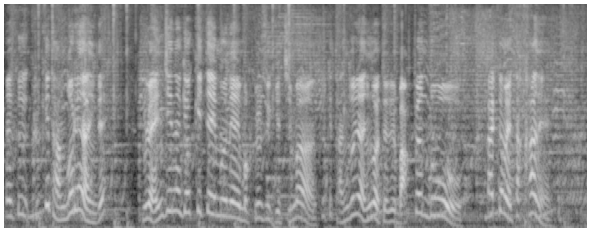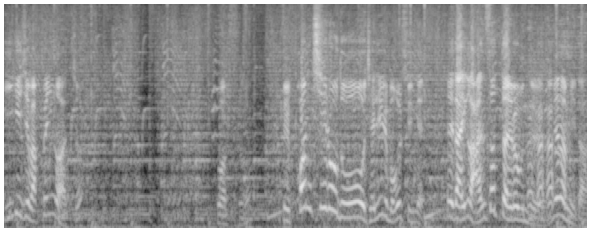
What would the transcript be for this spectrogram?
그냥 그, 그렇게 단거리는 아닌데? 물론 엔진은 꼈기 때문에 뭐 그럴 수 있겠지만 그렇게 단거리 아닌 것 같아요. 막변도 깔끔하게 딱 하네. 이게 이제 막변인 것 같죠? 좋았어. 그리고 펀치로도 젤리를 먹을 수 있네. 근데 나 이거 안 썼다 여러분들. 미안합니다.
